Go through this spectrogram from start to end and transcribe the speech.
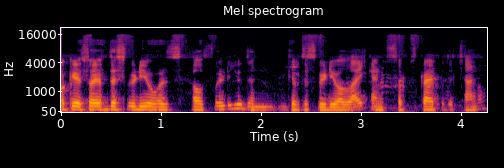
Okay so if this video was helpful to you then give this video a like and subscribe to the channel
